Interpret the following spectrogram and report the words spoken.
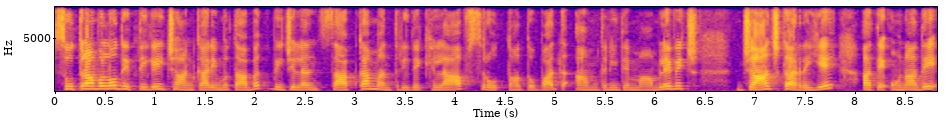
ਸੂਤਰਾਂ ਵੱਲੋਂ ਦਿੱਤੀ ਗਈ ਜਾਣਕਾਰੀ ਮੁਤਾਬਕ ਵਿਜੀਲੈਂਸ ਸਾਬਕਾ ਮੰਤਰੀ ਦੇ ਖਿਲਾਫ ਸਰੋਤਾਂ ਤੋਂ ਵੱਧ ਆਮਦਨੀ ਦੇ ਮਾਮਲੇ ਵਿੱਚ ਜਾਂਚ ਕਰ ਰਹੀ ਹੈ ਅਤੇ ਉਹਨਾਂ ਦੇ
